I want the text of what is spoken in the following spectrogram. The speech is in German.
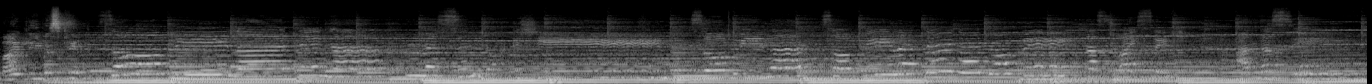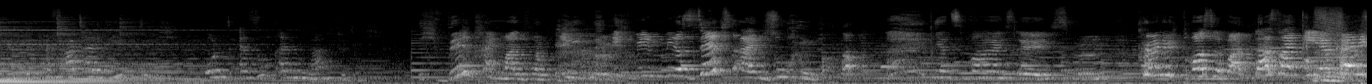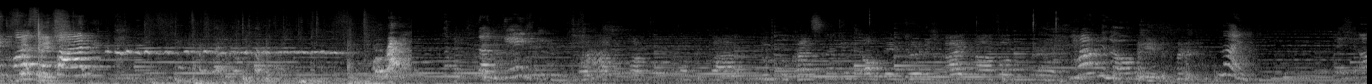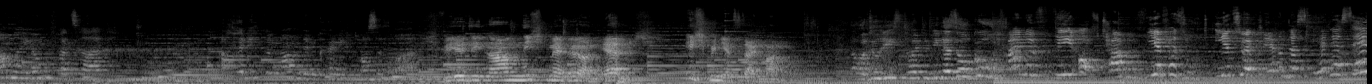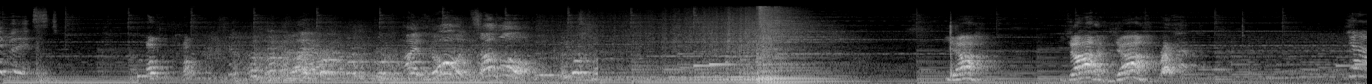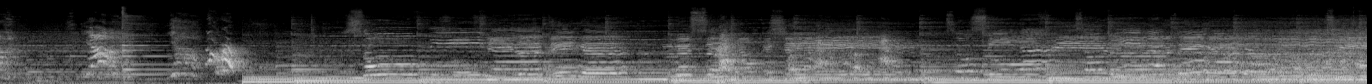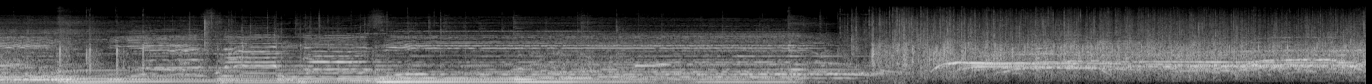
mein liebes Kind. So viele Dinge müssen doch geschehen. So viele, so viele Dinge glaub ich, das weiß ich, anders sehen. Der Vater liebt dich und er sucht einen Mann für dich. Ich will kein Mann von ihm. Ich will mir selbst einen suchen. Jetzt weiß ich's. Hm? König Drosselbart, das seid ihr, König Drosselbart. Dann geh ich eben. Du, du kannst natürlich auch den König Ragnar von... Äh, Ja, genau. Nein, ich arme Jungferzag. Ach, hätte ich genommen den König Drosselbart. Ich will den Namen nicht mehr hören, ehrlich. Ich bin jetzt dein Mann. Oh, du riechst heute wieder so gut. Ich meine, wie oft haben wir versucht, ihr zu erklären, dass er derselbe ist? Oh, oh. Hallo, Zorro! Ja! Ja, ja! Ja! Ja! Ja! So viele Dinge müssen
